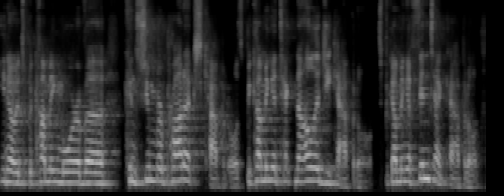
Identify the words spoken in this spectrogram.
You know, it's becoming more of a consumer products capital. It's becoming a technology capital. It's becoming a fintech capital.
